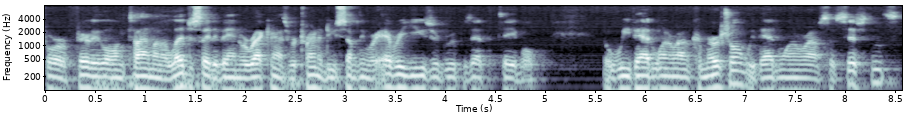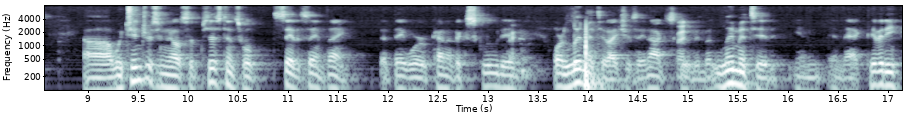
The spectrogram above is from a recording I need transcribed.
for a fairly long time on the legislative end will recognize we're trying to do something where every user group is at the table. We've had one around commercial, we've had one around subsistence, uh, which interestingly, enough, subsistence will say the same thing, that they were kind of excluded, or limited, I should say, not excluded, but limited in, in the activity.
